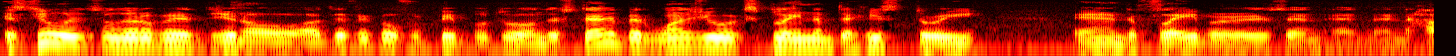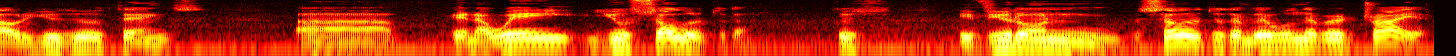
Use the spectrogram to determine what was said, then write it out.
it's still it's a little bit you know uh, difficult for people to understand. But once you explain them the history and the flavors and and, and how do you do things, uh, in a way you sell it to them because if you don't sell it to them, they will never try it.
